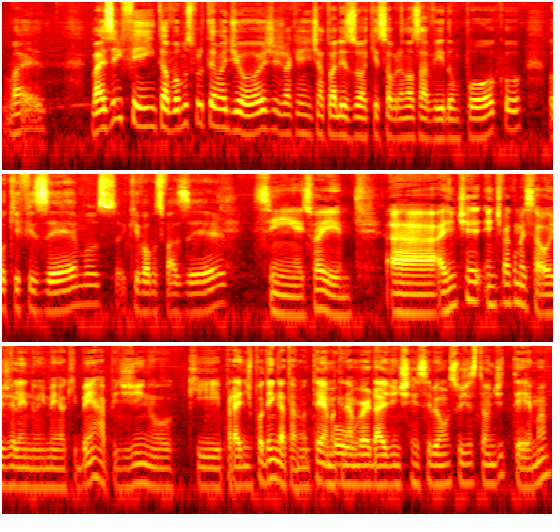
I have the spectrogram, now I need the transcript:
Mas, mas enfim, então vamos pro tema de hoje, já que a gente atualizou aqui sobre a nossa vida um pouco, o que fizemos, o que vamos fazer. Sim, é isso aí. Ah, a, gente, a gente vai começar hoje lendo um e-mail aqui bem rapidinho, que pra gente poder engatar no tema, que Boa. na verdade a gente recebeu uma sugestão de tema,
